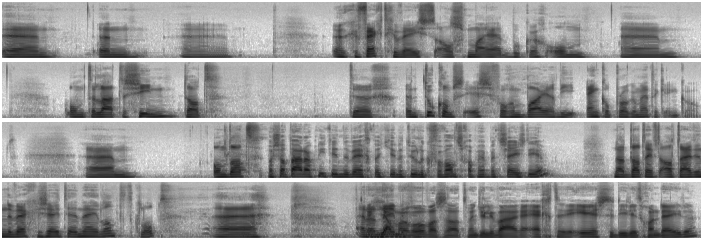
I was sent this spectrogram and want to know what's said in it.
uh, een, uh, een gevecht geweest als Boeker om, ehm, om te laten zien dat er een toekomst is voor een buyer die enkel programmatic inkoopt. Ehm, omdat, Maar zat daar ook niet in de weg dat je natuurlijk verwantschap hebt met CSDM? nou dat heeft altijd in de weg gezeten in Nederland, dat klopt. Eh, en dan jammer ik, hoor was dat, want jullie waren echt de eerste die dit gewoon deden.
